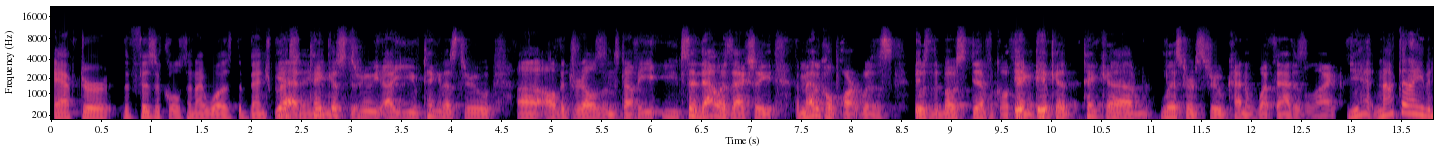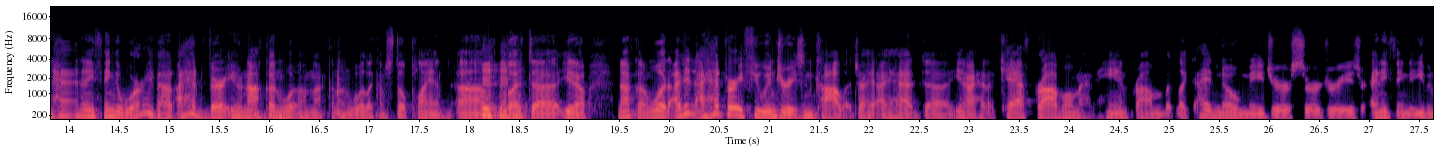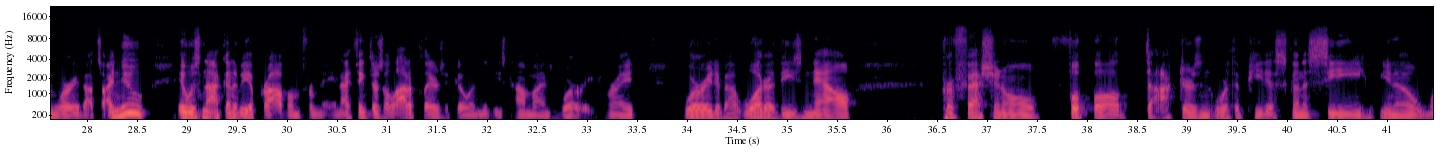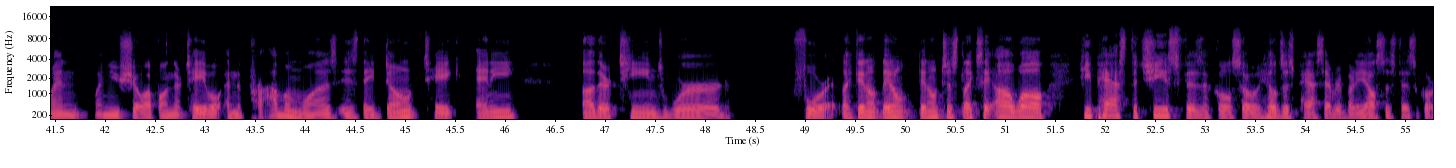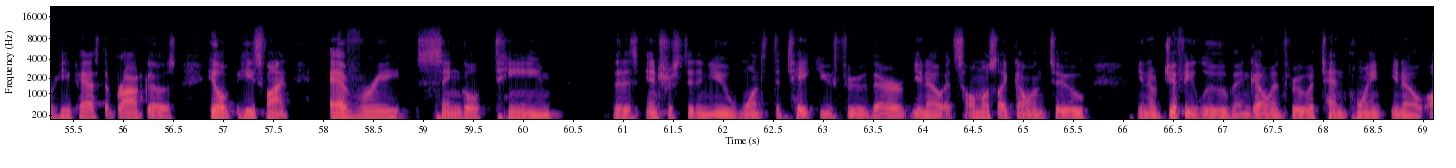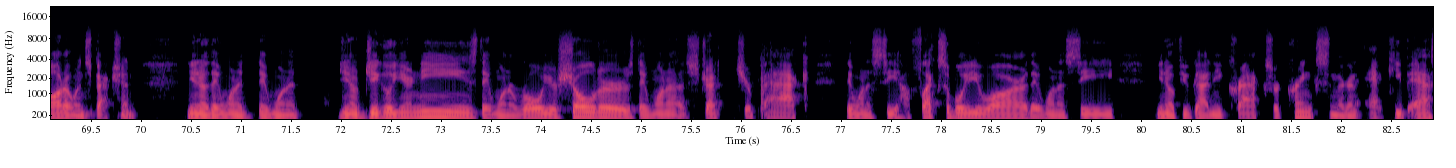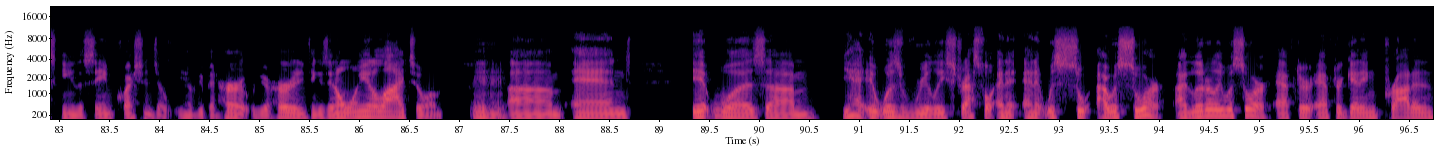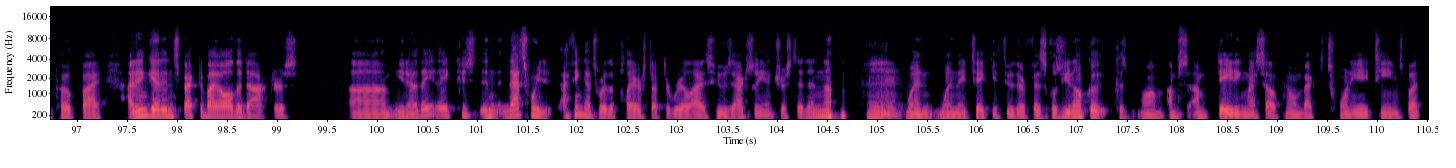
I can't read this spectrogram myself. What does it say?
after the physicals than I was the bench pressing. Yeah, take us through. Uh, you've taken us through uh, all the drills and stuff. You, you, said that was actually the medical part was was the most difficult thing. It, take it, a take uh, listeners through kind of what that is like. Yeah, not that I even had anything to worry about. I had very you know knock on wood. I'm knocking on wood like I'm still playing. Um, but uh, you know knock on wood. I didn't. I had very few injuries in college. I, I had uh, you know I had a calf problem. I had a hand problem, but like I had no major surgeries or anything to even worry about. So I knew it was not going to be a problem for me. And I think there's a lot of players that go into these combines worried, right? Worried about what are these now professional football doctors and orthopedists going to see you know when when you show up on their table and the problem was is they don't take any other team's word for it like they don't they don't they don't just like say oh well he passed the chiefs physical so he'll just pass everybody else's physical or he passed the broncos he'll he's fine every single team that is interested in you wants to take you through their you know it's almost like going to you know jiffy lube and going through a 10 point you know auto inspection. You know they want to they want to you know jiggle your knees they want to roll your shoulders they want to stretch your back they want to see how flexible you are they want to see you know if you've got any cracks or crinks and they're going to keep asking you the same questions of, you know have you been hurt have you heard anything? Because they don't want you to lie to them mm-hmm. um, and it was um, yeah it was really stressful and it and it was so i was sore i literally was sore after after getting prodded and poked by i didn't get inspected by all the doctors um, you know they they and that's where i think that's where the players start to realize who's actually interested in them hmm. when when they take you through their physicals you don't go because well, i'm i'm dating myself going back to 28 teams but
